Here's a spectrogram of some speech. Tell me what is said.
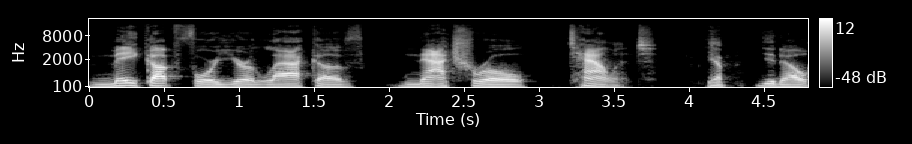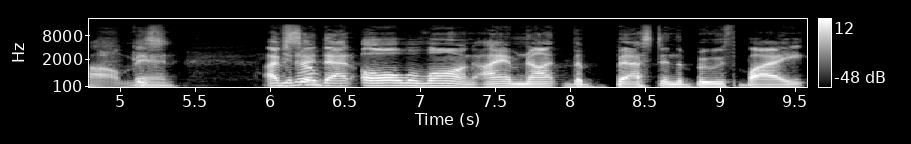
make up for your lack of natural talent. Yep. You know. oh man. I've you said know- that all along. I am not the best in the booth by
